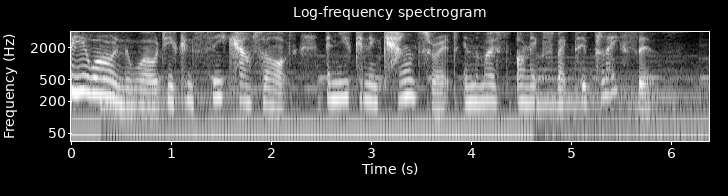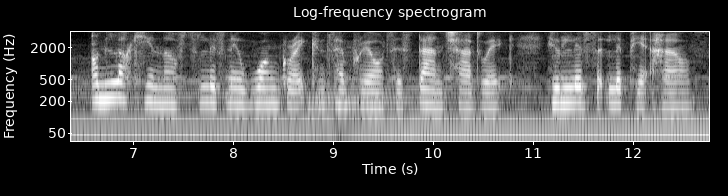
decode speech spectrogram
you are in the world, you can seek out art and you can encounter it in the most unexpected places. I'm lucky enough to live near one great contemporary artist, Dan Chadwick, who lives at Lypiatt House.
